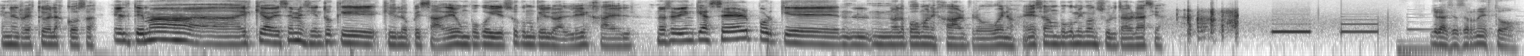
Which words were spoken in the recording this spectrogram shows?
en el resto de las cosas. El tema ah, es que a veces me siento que, que lo pesadeo un poco y eso como que lo aleja a él. No sé bien qué hacer porque no la puedo manejar, pero bueno, esa es un poco mi consulta, gracias. Gracias Ernesto,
